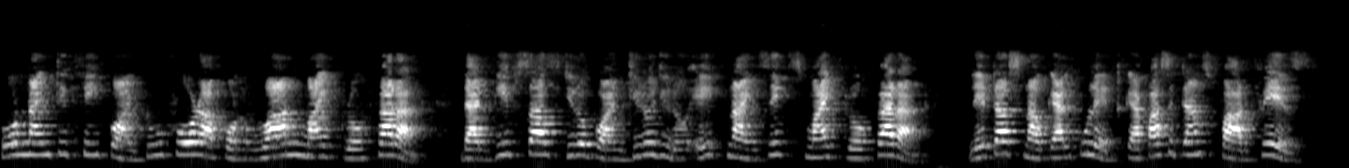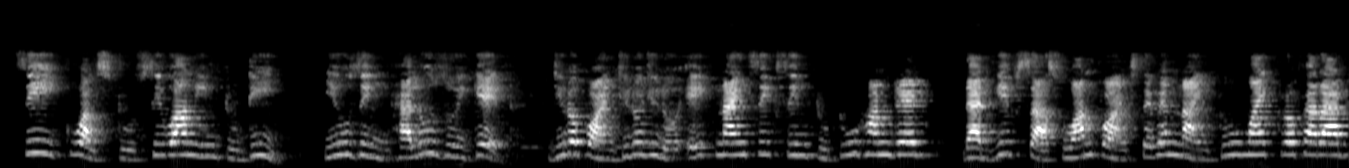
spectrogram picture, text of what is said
493.24 upon 1 microfarad that gives us 0.00896 microfarad. Let us now calculate capacitance per phase. C equals to C1 into D. Using values we get 0.00896 into 200 that gives us 1.792 microfarad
